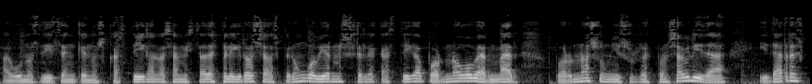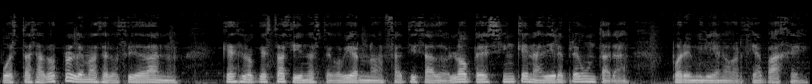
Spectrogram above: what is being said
Algunos dicen que nos castigan las amistades peligrosas, pero un gobierno se le castiga por no gobernar, por no asumir su responsabilidad y dar respuestas a los problemas de los ciudadanos, que es lo que está haciendo este gobierno, ha enfatizado López sin que nadie le preguntara por Emiliano García Paje.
